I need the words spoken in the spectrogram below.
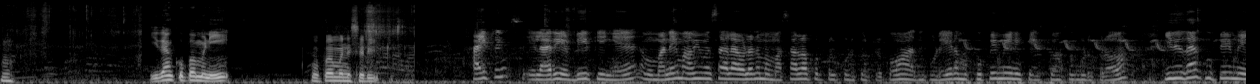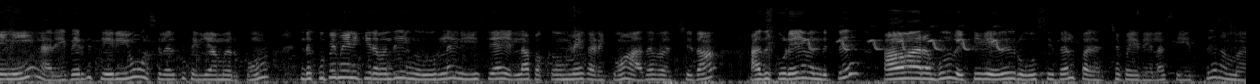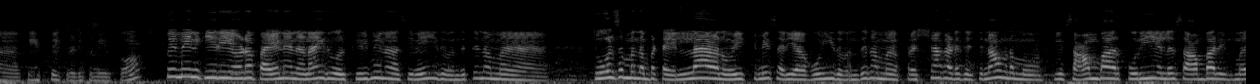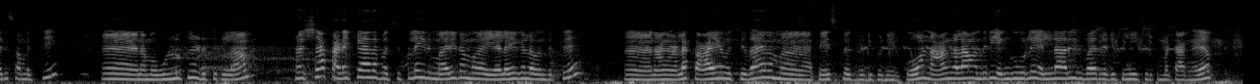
ம். இதான் குப்பைமணி. குப்பைமணி செடி. ஹாய் ஃப்ரெண்ட்ஸ் எல்லாரும் எப்படி இருக்கீங்க? நம்ம மனை மாமி மசாலாவில் நம்ம மசாலா பொருட்கள் கொடுத்துட்ருக்கோம். அது கூடயே நம்ம குப்பை மேனி ஃபேஸ் பேக்கும் கொடுக்குறோம். இதுதான் குப்பை மேனி நிறைய பேருக்கு தெரியும் ஒரு சிலருக்கு தெரியாமல் இருக்கும். இந்த குப்பை மேனி கீரை வந்து எங்கள் ஊரில் ஈஸியாக எல்லா பக்கமுமே கிடைக்கும். அதை வச்சு தான் அது கூடயே வந்துட்டு ஆவாரம்பூ வெட்டிவேறு ரோஸ் இதழ் பச்சை பயிறு எல்லாம் சேர்த்து நம்ம ஃபேஸ் பேக் ரெடி பண்ணியிருக்கோம் குப்பைமேனி கீரையோட பயன் என்னென்னா இது ஒரு கிருமி நாசினி. இது வந்துட்டு நம்ம தோல் சம்மந்தப்பட்ட எல்லா நோய்க்குமே சரியாகும் இது வந்து நம்ம ஃப்ரெஷ்ஷாக கிடச்சிச்சுன்னா நம்ம சாம்பார் பொரியல் சாம்பார் இது மாதிரி சமைச்சு நம்ம உள்ளுக்கும் எடுத்துக்கலாம். ஃப்ரெஷ்ஷாக கிடைக்காத பட்சத்தில் இது மாதிரி நம்ம இலைகளை வந்துட்டு நாங்கள் நல்லா காய வச்சு தான் நம்ம ஃபேஸ் பேக் ரெடி பண்ணியிருக்கோம். நாங்களாம் வந்துட்டு எங்கள் ஊரில் எல்லோரும் இது மாதிரி ரெடி பண்ணி வச்சுருக்க மாட்டாங்க.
